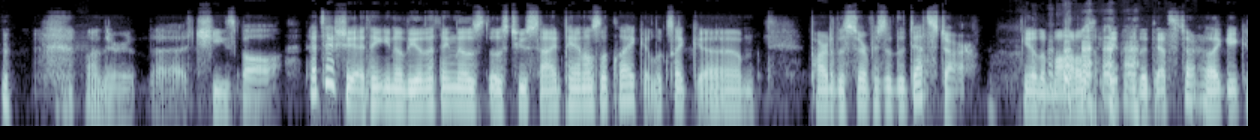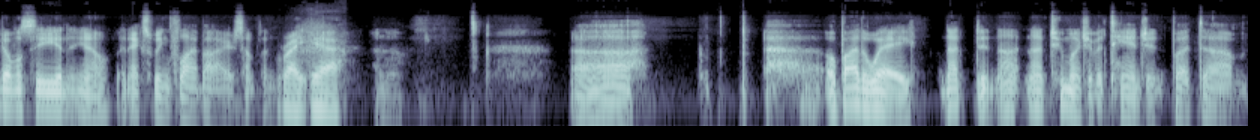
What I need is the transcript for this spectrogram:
on their uh, cheese ball. That's actually, I think, you know, the other thing those those two side panels look like. It looks like um, part of the surface of the Death Star. You know, the models they did for the Death Star. Like you could almost see, an, you know, an X-wing flyby or something. Right? Yeah. Uh, uh, oh, by the way, not not not too much of a tangent, but um,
